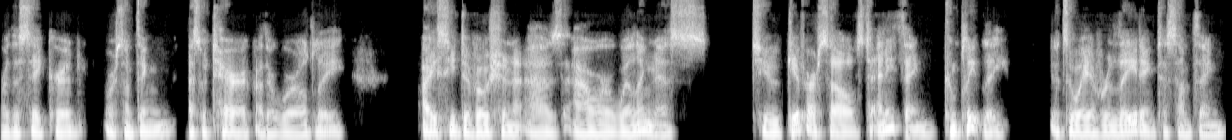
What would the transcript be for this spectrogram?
or the sacred or something esoteric, otherworldly. I see devotion as our willingness to give ourselves to anything completely. It's a way of relating to something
